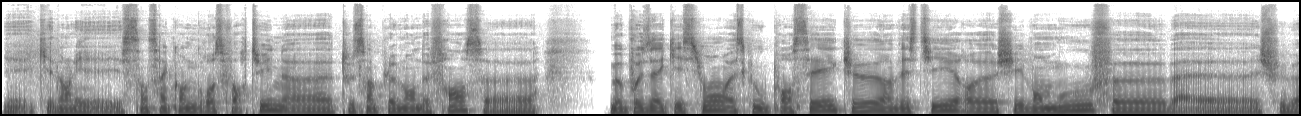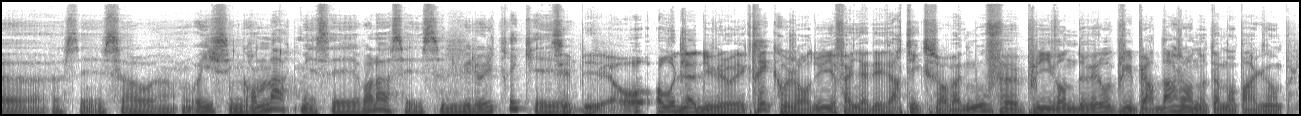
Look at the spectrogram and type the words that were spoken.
qui, est, qui est dans les 150 grosses fortunes, tout simplement de France, me posait la question est-ce que vous pensez que investir euh, chez Van Moof, euh, bah, je fais bah, c'est ça, ouais. oui c'est une grande marque, mais c'est voilà, c'est c'est du vélo électrique. Et, C'est- au- Au-delà du vélo électrique, aujourd'hui, enfin, il y a des articles sur Van Moof, euh, plus ils vendent de vélos, plus ils perdent d'argent, notamment, par exemple.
